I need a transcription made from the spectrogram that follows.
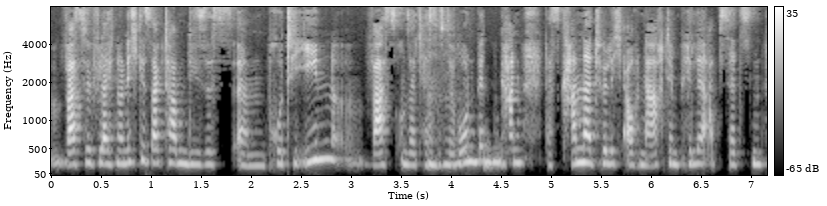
was wir vielleicht noch nicht gesagt haben, dieses ähm, Protein, was unser Testosteron mhm. binden kann, das kann natürlich auch nach dem Pille absetzen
